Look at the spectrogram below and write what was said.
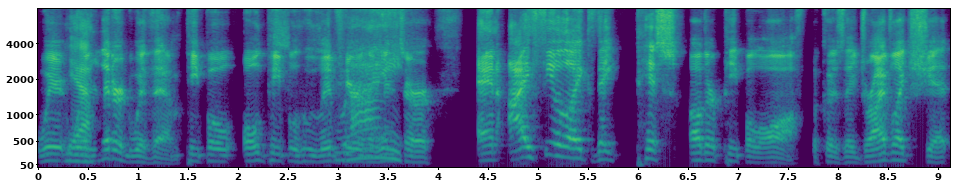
We're, Yeah. we're littered with them. People, old people who live here in the winter, and I feel like they piss other people off because they drive like shit.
